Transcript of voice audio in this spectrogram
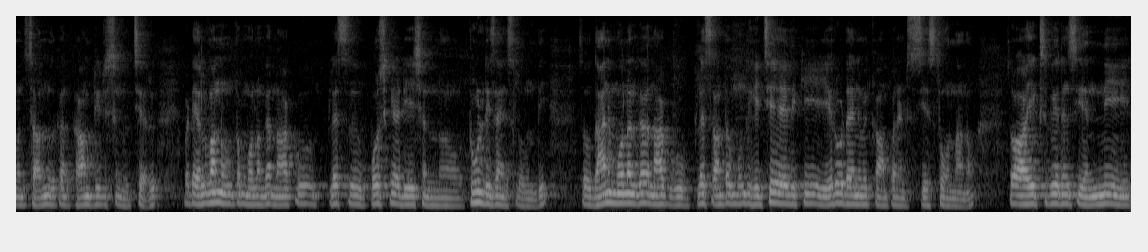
మంది చాలా మంది కాంపిటీషన్ వచ్చారు. బట్ ఎల్ వన్ ఉండటం మూలంగా నాకు ప్లస్ పోస్ట్ గ్రాడ్యుయేషన్ టూల్ డిజైన్స్లో ఉంది. సో దాని మూలంగా నాకు ప్లస్ అంతకుముందు హెచ్ఏఎల్కి ఏరో డైనమిక్ కాంపోనెంట్స్ చేస్తూ ఉన్నాను. సో ఆ ఎక్స్పీరియన్స్ ఇవన్నీ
